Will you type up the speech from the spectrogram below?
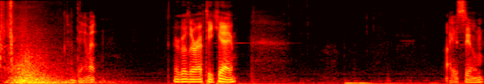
God damn it. There goes our FTK. I assume.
